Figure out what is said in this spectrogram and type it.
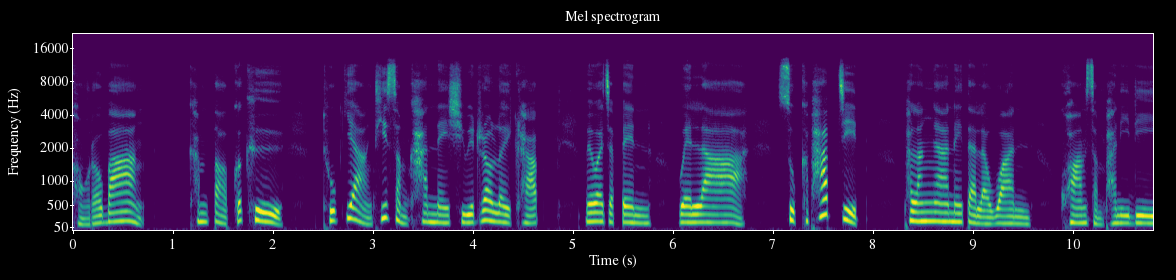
ของเราบ้างคำตอบก็คือ ทุกอย่างที่สำคัญในชีวิตเราเลยครับ ไม่ว่าจะเป็นเวลา สุขภาพจิต พลังงานในแต่ละวัน ความสัมพันธ์ดี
